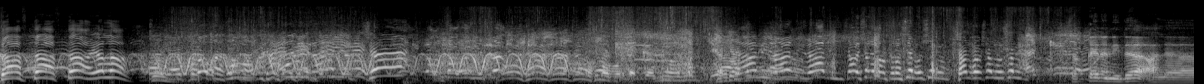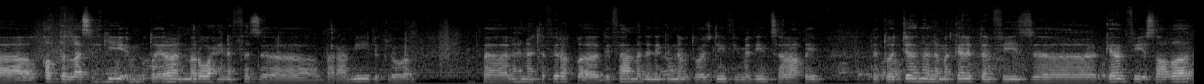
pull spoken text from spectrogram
طاف طاف طاف. يلا. تلقينا نداء على القبض اللاسلكي. إنه طيران المروح ينفذ آه، براميل كلور فنحن كفرق آه، دفاع مدني كنا متواجدين في مدينة سراقيب. توجهنا لمكان التنفيذ آه، كان في إصابات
